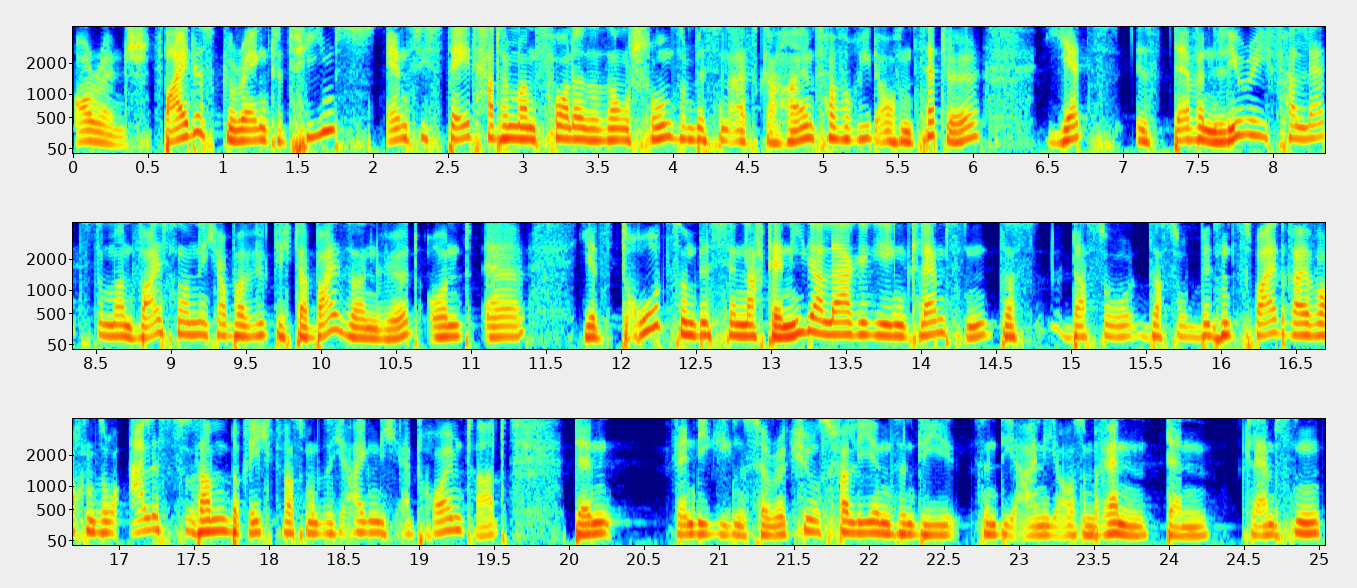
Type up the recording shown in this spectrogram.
Orange. Beides gerankte Teams. NC State hatte man vor der Saison schon so ein bisschen als Geheimfavorit auf dem Zettel. Jetzt ist Devin Leary verletzt und man weiß noch nicht, ob er wirklich dabei sein wird. Und äh, jetzt droht so ein bisschen nach der Niederlage gegen Clemson, dass, dass, so, dass so binnen zwei, drei Wochen so alles zusammenbricht, was man sich eigentlich erträumt hat. Denn wenn die gegen Syracuse verlieren, sind die, sind die eigentlich aus dem Rennen. Denn Clemson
